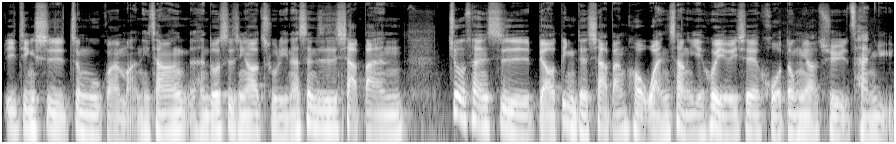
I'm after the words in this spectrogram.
已经是政务官嘛，你常常很多事情要处理，那甚至是下班，就算是表定的下班后，晚上也会有一些活动要去参与，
